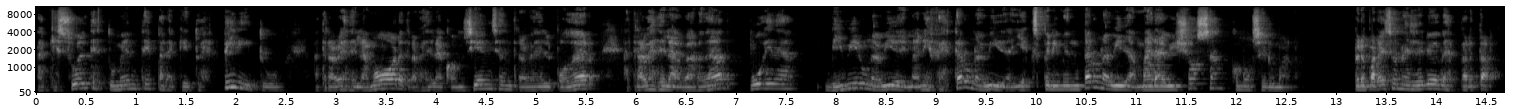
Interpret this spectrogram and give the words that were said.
a que sueltes tu mente para que tu espíritu, a través del amor, a través de la conciencia, a través del poder, a través de la verdad, pueda vivir una vida y manifestar una vida y experimentar una vida maravillosa como ser humano. Pero para eso es necesario despertar.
